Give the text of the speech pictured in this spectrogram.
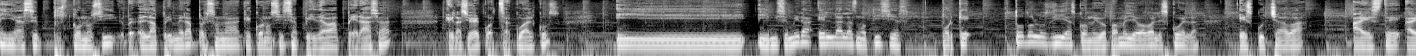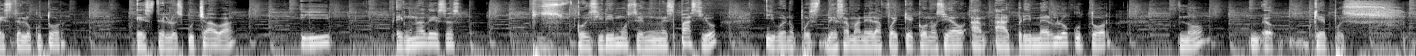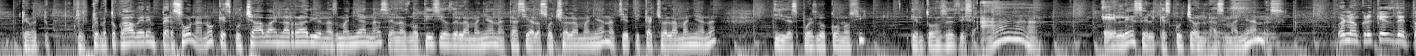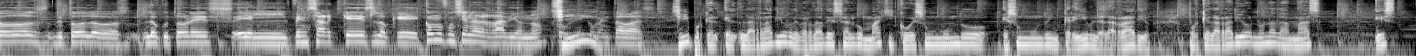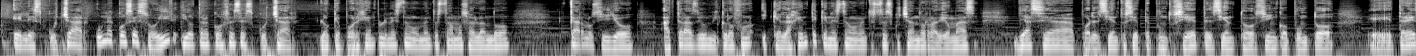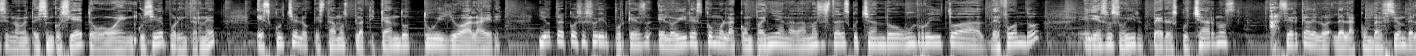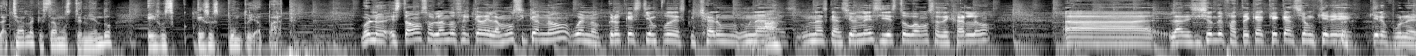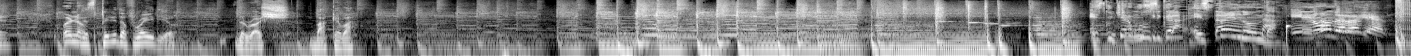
Y hace, pues conocí, la primera persona que conocí se apellidaba Peraza, en la ciudad de Coatzacoalcos. Y, y me dice, mira, él da las noticias, porque todos los días cuando mi papá me llevaba a la escuela, escuchaba a este, a este locutor, este lo escuchaba y en una de esas coincidimos en un espacio y bueno, pues de esa manera fue que conocí al primer locutor, ¿no? Que pues que me, que me, tocaba ver en persona, ¿no? Que escuchaba en la radio en las mañanas, en las noticias de la mañana, casi a las 8 de la mañana, 7 y cacho de la mañana, y después lo conocí. Y entonces dice, ah, él es el que escucha en las mañanas. Bueno, creo que es de todos, de todos los locutores el pensar qué es lo que, cómo funciona la radio, ¿no? Como sí. comentabas. Sí, porque la radio de verdad es algo mágico, es un mundo, es un mundo increíble la radio, porque la radio no nada más es el escuchar. Una cosa es oír y otra cosa es escuchar. Lo que, por ejemplo, en este momento estamos hablando Carlos y yo atrás de un micrófono y que la gente que en este momento está escuchando Radio Más, ya sea por el 107.7, el 105.3, el 95.7 o inclusive por internet, escuche lo que estamos platicando tú y yo al aire. Y otra cosa es oír, porque es, el oír es como la compañía, nada más estar escuchando un ruidito de fondo y eso es oír, pero escucharnos acerca de, la conversación, de la charla que estamos teniendo, eso es, eso es punto y aparte. Bueno, estamos hablando acerca de la música, ¿no? Bueno, creo que es tiempo de escuchar un, unas, ah. unas, canciones y esto vamos a dejarlo a la decisión de Fateca. ¿Qué canción quiere, quiere poner? Bueno. The Spirit of Radio, The Rush, va que va. Escuchar música está en onda, en onda radial.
